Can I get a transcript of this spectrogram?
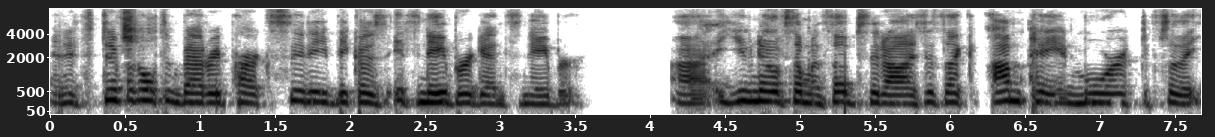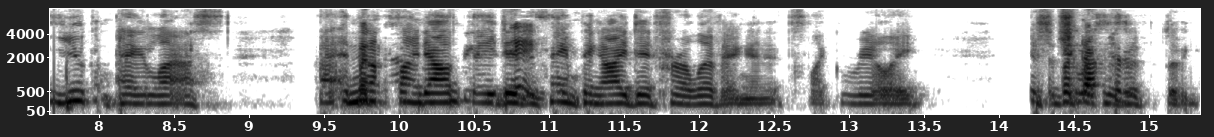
And it's difficult in Battery Park City because it's neighbor against neighbor. Uh, you know, if someone subsidized, it's like, I'm paying more to- so that you can pay less. Uh, And then I find out they did the same thing I did for a living, and it's like, really, But that's choices of living.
